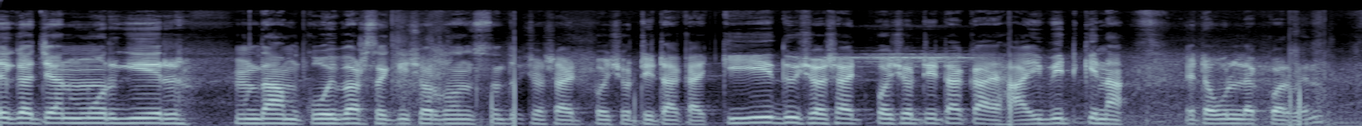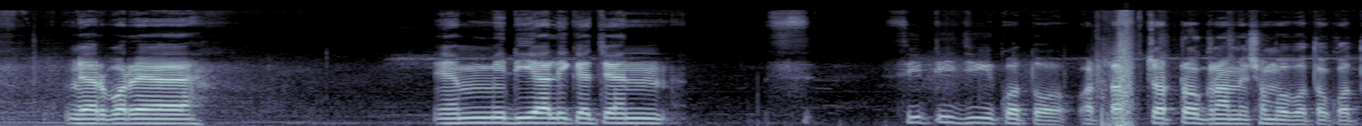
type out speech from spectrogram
লিখেছেন, মুরগির দাম কই বাড়ছে কিশোরগঞ্জ? দুইশো ষাট, পঁয়ষট্টি টাকায়। কি দুইশো ষাট, পঁয়ষট্টি টাকায়? হাইব্রিড কিনা? এটা উল্লেখ করবেন। এরপরে, এম মিডিয়া লিখেছেন, সিটিজি কত? অর্থাৎ চট্টগ্রামে সম্ভবত কত?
